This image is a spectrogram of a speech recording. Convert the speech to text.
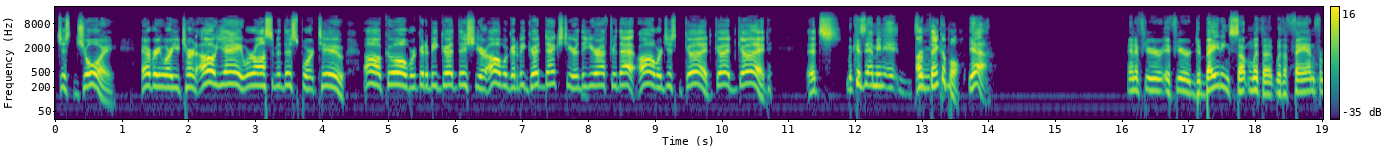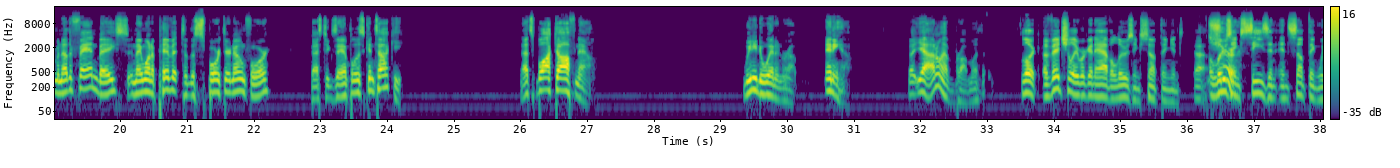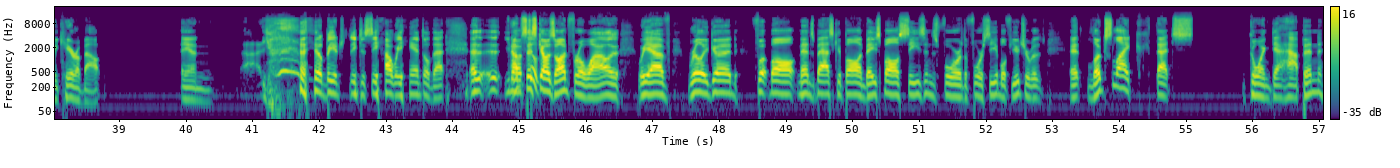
Just joy. Everywhere you turn, oh yay, we're awesome in this sport too. Oh cool, we're going to be good this year. Oh, we're going to be good next year, the year after that. Oh, we're just good, good, good. It's Because I mean, it, from- unthinkable. Yeah. And if you're if you're debating something with a with a fan from another fan base and they want to pivot to the sport they're known for, best example is Kentucky. That's blocked off now. We need to win and Rupp. Anyhow. But yeah, I don't have a problem with it. look, eventually we're going to have a losing something in uh, a Sure. losing season in something we care about, and uh, it'll be interesting to see how we handle that. Uh, uh, you know, I'm if this goes on for a while, we have really good football, men's basketball, and baseball seasons for the foreseeable future. But It looks like that's going to happen.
